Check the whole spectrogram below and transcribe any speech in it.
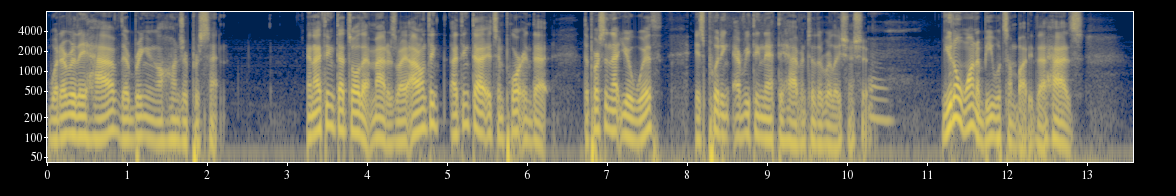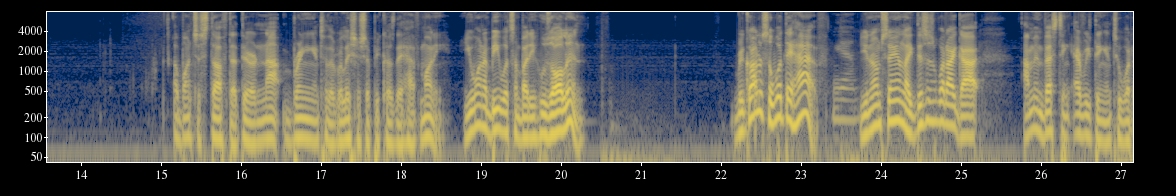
whatever they have, they're bringing 100%. And I think that's all that matters, right? I don't think I think that it's important that the person that you're with is putting everything that they have into the relationship. Mm. You don't want to be with somebody that has a bunch of stuff that they're not bringing into the relationship because they have money. You want to be with somebody who's all in, regardless of what they have. Yeah. You know what I'm saying? Like this is what I got. I'm investing everything into what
